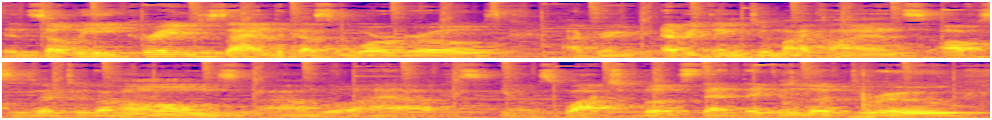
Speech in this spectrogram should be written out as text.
And so we create and design the custom wardrobes. I bring everything to my clients' offices or to the homes. Um, we'll have you know swatch books that they can look through,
